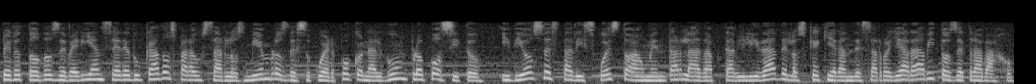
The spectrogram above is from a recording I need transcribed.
pero todos deberían ser educados para usar los miembros de su cuerpo con algún propósito, y Dios está dispuesto a aumentar la adaptabilidad de los que quieran desarrollar hábitos de trabajo.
